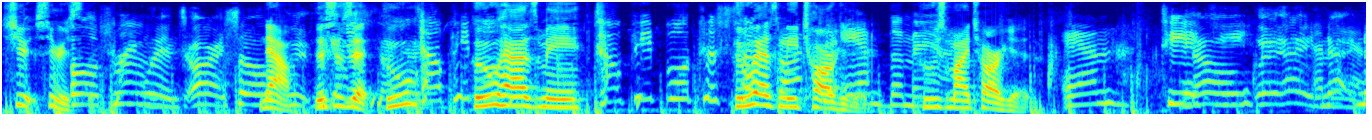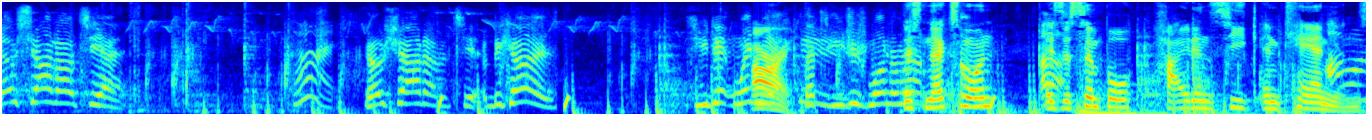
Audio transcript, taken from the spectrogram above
Ser- seriously. Oh, three wins. All right, so Now, we- we this got is it. Who. Tell people. who has me? Tell people to. Who has me subscribe targeted? And the man. Who's my target? And T A No, T. hey, no, man. no shout outs yet. why? No shout outs yet because you didn't win All yet. That's, you just won around. This next one is a ah. simple hide and seek in canyons.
